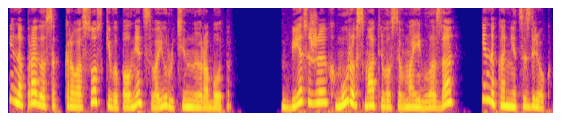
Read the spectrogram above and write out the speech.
и направился к кровососке выполнять свою рутинную работу. Бес же хмуро всматривался в мои глаза и, наконец, изрек.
